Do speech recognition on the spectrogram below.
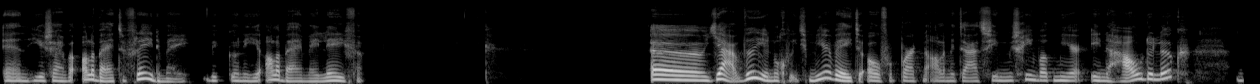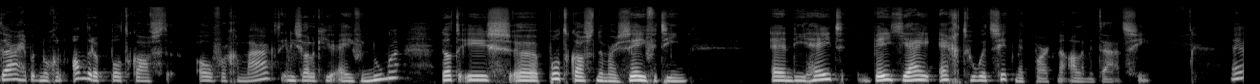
en hier zijn we allebei tevreden mee. We kunnen hier allebei mee leven. Uh, ja, wil je nog iets meer weten over partneralimentatie? Misschien wat meer inhoudelijk. Daar heb ik nog een andere podcast over gemaakt en die zal ik hier even noemen. Dat is uh, podcast nummer 17. En die heet Weet jij echt hoe het zit met partneralimentatie? Hè,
